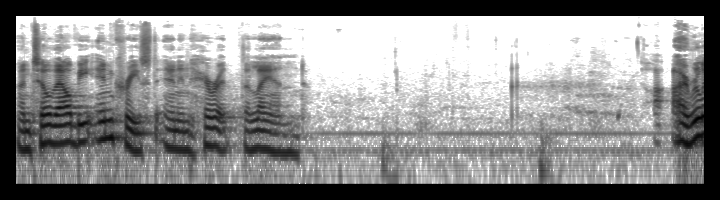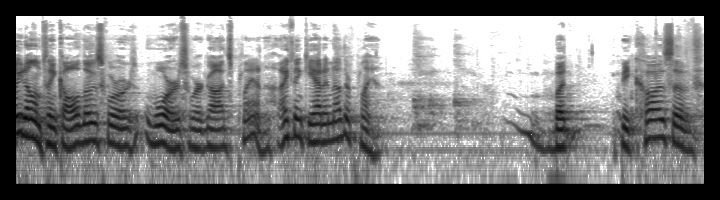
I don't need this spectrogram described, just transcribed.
until thou be increased and inherit the land. I really don't think all those wars, were God's plan. I think He had another plan. But because of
